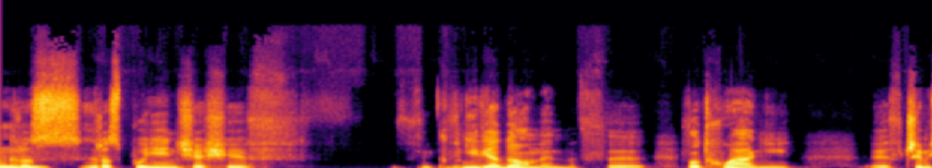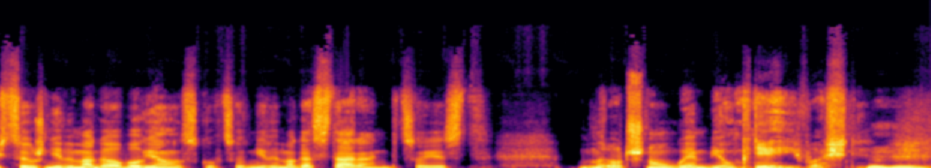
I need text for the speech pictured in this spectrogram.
y, roz, rozpłynięcia się w, w, niewiadomym, w, w otchłani, w czymś, co już nie wymaga obowiązków, co nie wymaga starań, co jest mroczną głębią kniei właśnie. Mhm.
